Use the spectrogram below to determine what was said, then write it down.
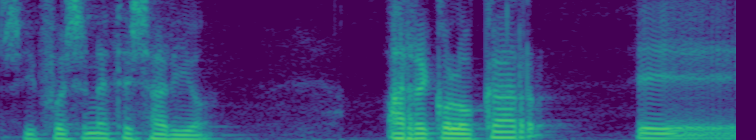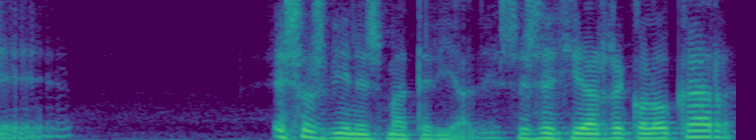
si fuese necesario, a recolocar eh, esos bienes materiales, es decir, a recolocar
